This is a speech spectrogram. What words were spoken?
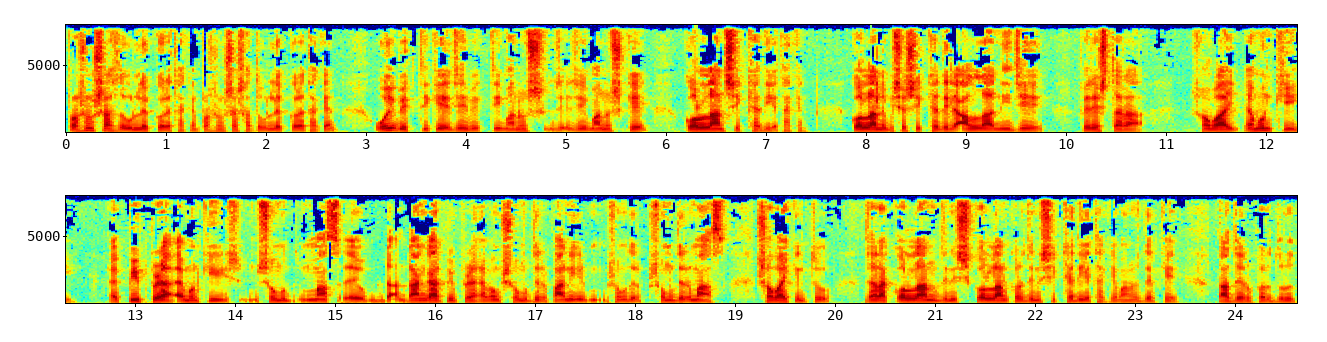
প্রশংসার সাথে উল্লেখ করে থাকেন, প্রশংসার সাথে উল্লেখ করে থাকেন, ওই ব্যক্তিকে, যে ব্যক্তি মানুষ, যে মানুষকে কল্যাণ শিক্ষা দিয়ে থাকেন। কল্যাণের বিষয় শিক্ষা দিলে আল্লাহ নিজে, ফেরেশতারা সবাই, এমনকি পিঁপড়া, এমনকি সমুদ্র মাছ ডাঙ্গার পিঁপড়া এবং সমুদ্রের পানির, সমুদ্রের সমুদ্রের মাছ, সবাই কিন্তু যারা কল্যাণ জিনিস, কল্যাণকর জিনিস শিক্ষা দিয়ে থাকে মানুষদেরকে, তাদের উপর দূরত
